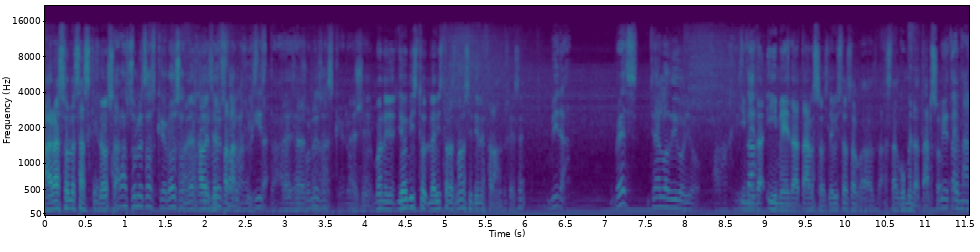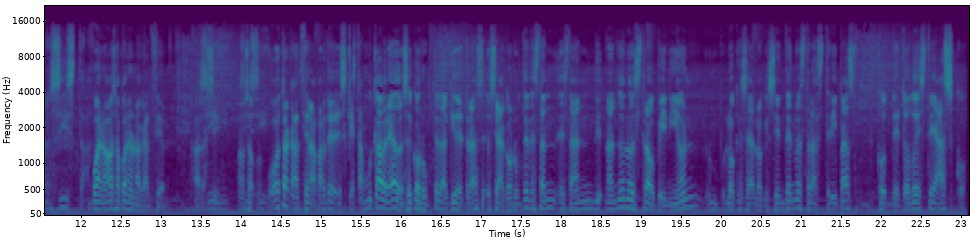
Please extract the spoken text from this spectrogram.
Ahora solo es asquerosa. Ahora solo es asquerosa, no deja de ser no falangista. Ahora solo es asquerosa. Bueno, yo he visto, le he visto las manos y tiene falanges, ¿eh? Mira, ¿ves? Ya lo digo yo. Bajista. Y, meta- y metatarsos. Le he visto hasta, hasta algún metatarso. Metatarsista. Em, bueno, vamos a poner una canción. Ahora sí. Sí, Vamos sí, a- sí. Otra canción. Aparte, es que están muy cabreados, ¿eh? Corrupted aquí detrás. O sea, Corrupted están, están dando nuestra opinión, lo que sea, lo que sienten nuestras tripas con- de todo este asco.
